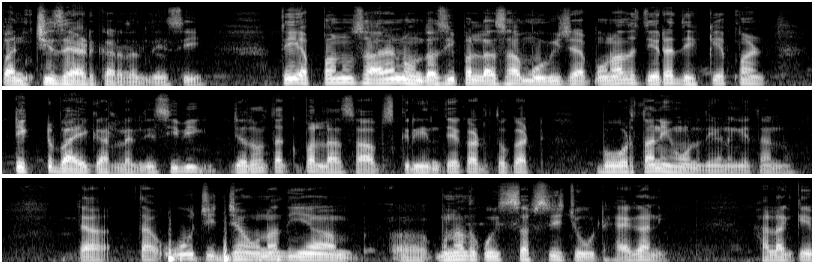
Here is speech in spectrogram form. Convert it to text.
ਪੰਚਸ ਐਡ ਕਰ ਦਿੰਦੇ ਸੀ। ਤੇ ਆਪਾਂ ਨੂੰ ਸਾਰਿਆਂ ਨੂੰ ਹੁੰਦਾ ਸੀ ਭੱਲਾ ਸਾਹਿਬ ਮੂਵੀ 'ਚ ਆਪਾਂ ਉਹਨਾਂ ਦਾ ਚਿਹਰਾ ਦੇਖ ਕੇ ਆਪਾਂ ਟਿਕਟ ਬਾਈ ਕਰ ਲੈਂਦੇ ਸੀ ਵੀ ਜਦੋਂ ਤੱਕ ਭੱਲਾ ਸਾਹਿਬ ਸਕਰੀਨ ਤੇ ਘੱਟ ਤੋਂ ਘੱਟ ਬੋਰ ਤਾਂ ਨਹੀਂ ਹੋਣ ਦੇਣਗੇ ਤੁਹਾਨੂੰ। ਤਾਂ ਤਾਂ ਉਹ ਚੀਜ਼ਾਂ ਉਹਨਾਂ ਦੀਆਂ ਉਹਨਾਂ ਦਾ ਕੋਈ ਸਬਸਟੀਟਿਊਟ ਹੈਗਾ ਨਹੀਂ। ਹਾਲਾਂਕਿ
